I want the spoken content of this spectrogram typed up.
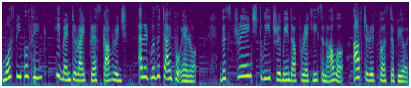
Most people think he meant to write press coverage and it was a typo error. The strange tweet remained up for at least an hour after it first appeared.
